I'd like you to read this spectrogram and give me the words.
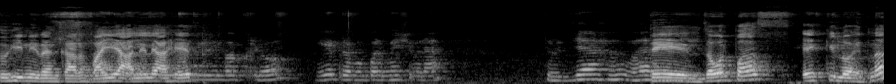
तूही निरंकार. बाई आलेले आहेत. हे प्रभू परमेश्वरा. तुझ्या तेल. जवळपास एक किलो आहेत ना?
